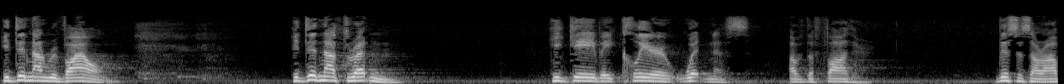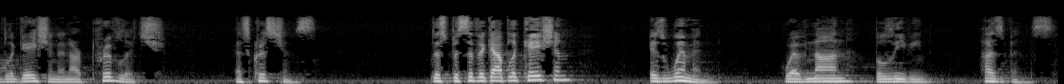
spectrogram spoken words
He did not revile. He did not threaten. He gave a clear witness of the Father. This is our obligation and our privilege as Christians. The specific application is women who have non believing husbands.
